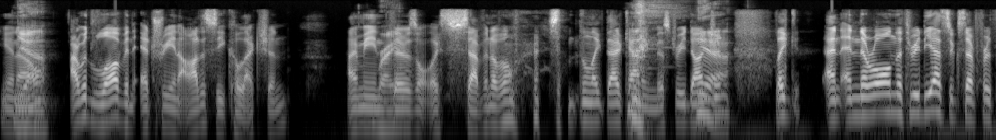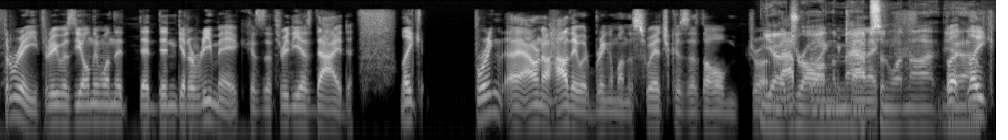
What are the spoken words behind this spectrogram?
You know, Yeah. I would love an Etrian Odyssey collection. I mean, Right. there's like seven of them or something like that, counting Mystery Dungeon. Yeah. Like, and and they're all in the 3DS except for three. Three was the only one that, that didn't get a remake because the 3DS died. Like, bring I don't know how they would bring them on the Switch because of the whole draw, yeah, map drawing the mechanic. maps and whatnot. But yeah. like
